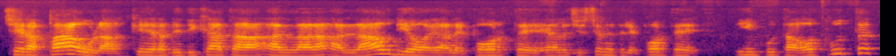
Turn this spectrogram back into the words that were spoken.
c'era Paola che era dedicata alla, all'audio e alle porte, alla gestione delle porte input-output.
